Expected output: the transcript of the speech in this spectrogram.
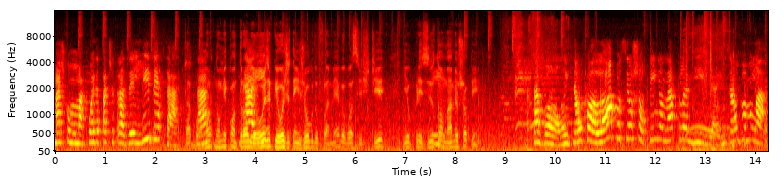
mas como uma coisa para te trazer liberdade. Tá bom, tá? Não, não, me controle hoje, porque hoje tem jogo do Flamengo, eu vou assistir e eu preciso tomar meu shopping. Tá bom, então coloca o seu chopinho na planilha. Então vamos lá.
